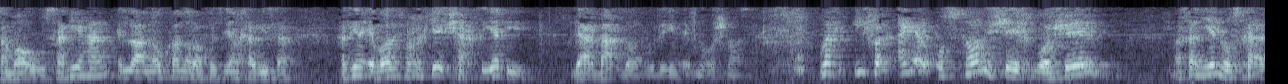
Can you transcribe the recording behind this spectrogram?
سما و صحیح هم الا انه کان رافضی هم خبیث هم از این عبارتش معلوم که یک شخصیتی در بغداد بوده این ابن اشناس. وقت ایشان اگر استاد شیخ باشه مثلا یه نسخه از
